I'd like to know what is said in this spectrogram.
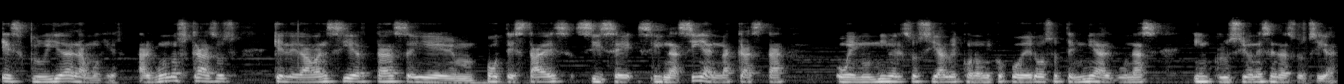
excluida la mujer. Algunos casos que le daban ciertas eh, potestades si, se, si nacía en una casta o en un nivel social o económico poderoso, tenía algunas inclusiones en la sociedad.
